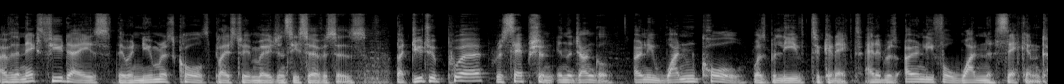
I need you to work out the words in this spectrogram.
Over the next few days, there were numerous calls placed to emergency services, but due to poor reception in the jungle, only one call was believed to connect, and it was only for one second.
